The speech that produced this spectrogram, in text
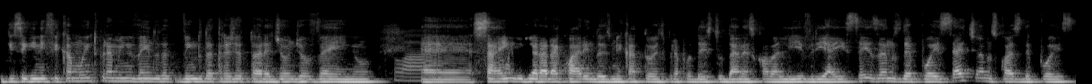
o que significa muito para mim vindo da, vindo da trajetória de onde eu venho, é, saindo de Araraquara em 2014 para poder estudar na escola livre, e aí seis anos depois, sete anos quase depois,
